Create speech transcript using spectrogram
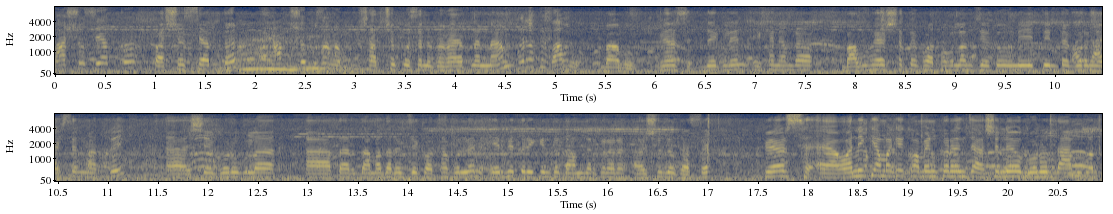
পাঁচশো ছিয়াত্তর। পাঁচশো ছিয়াত্তর। সাতশো পঁচানব্বই। সাতশো পঁচানব্বই। ভাই আপনার নাম? বাবু। বাবু। ভিউয়ার্স দেখলেন এখানে আমরা বাবু ভাইয়ের সাথে কথা বললাম যেহেতু উনি তিনটা গরু নিয়ে আসছেন মাত্রই। সে গরুগুলা তার দামাদারের যে কথা বললেন এর ভেতরে কিন্তু দামদার করার সুযোগ আছে। ভিউয়ার্স অনেকে আমাকে কমেন্ট করেন যে আসলেও গরুর দাম কত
